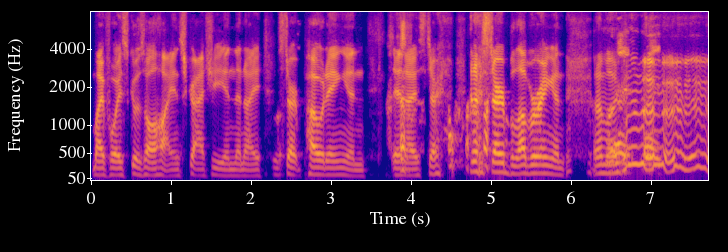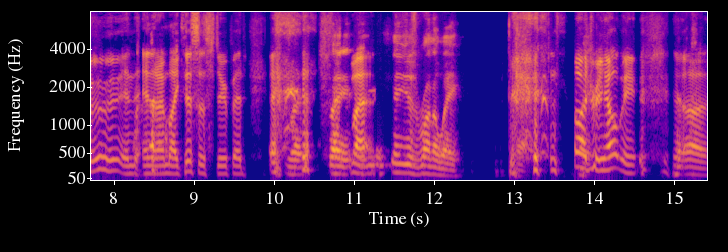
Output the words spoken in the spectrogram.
my voice goes all high and scratchy and then I start pouting and and I start and I start blubbering and, and I'm like Right, right. and and then I'm like this is stupid Right, right. But- and you just run away. Audrey, help me. Uh,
